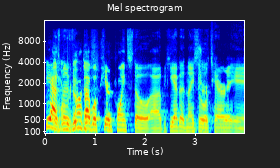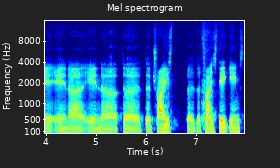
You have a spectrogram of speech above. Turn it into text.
Yeah, but if you want to talk about pure points, though, uh, he had a nice sure. little tear in in uh, in uh, the the tri the, the tri state games.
